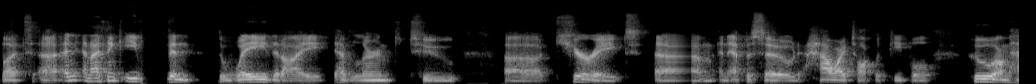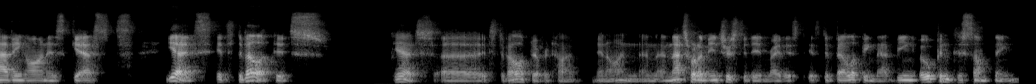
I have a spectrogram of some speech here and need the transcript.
but uh, and and I think even the way that I have learned to uh, curate um, an episode, how I talk with people, who I'm having on as guests, yeah, it's it's developed. It's yeah, it's uh, it's developed over time, you know, and, and and that's what I'm interested in, right? Is is developing that, being open to something,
